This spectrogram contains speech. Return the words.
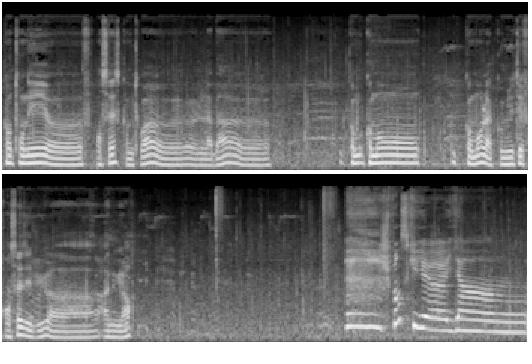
Quand on est française comme toi, là-bas, Comment, comment, comment la communauté française est vue à, New York? Je pense qu'il y a, un,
